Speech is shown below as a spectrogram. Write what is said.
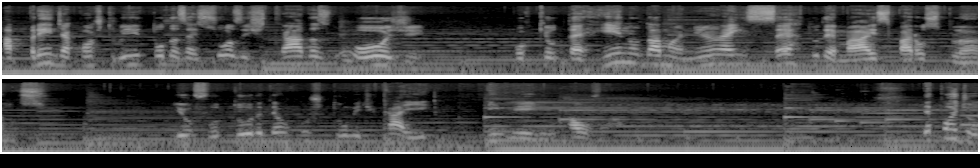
Aprende a construir todas as suas estradas no hoje, porque o terreno da manhã é incerto demais para os planos, e o futuro tem o costume de cair em meio ao vão. Depois de um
